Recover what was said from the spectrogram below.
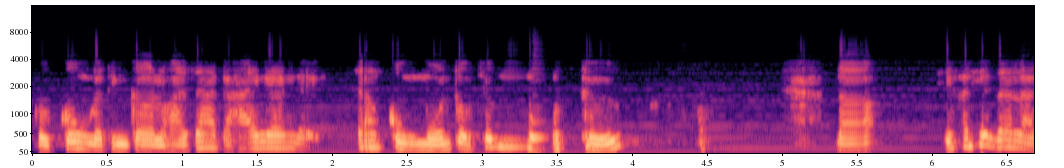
cuối cùng là tình cờ là hóa ra cả hai anh em lại đang cùng muốn tổ chức một, một thứ. Đó. Thì phát hiện ra là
